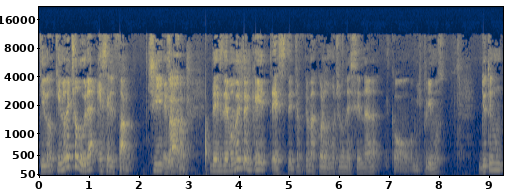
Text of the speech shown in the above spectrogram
Quien lo, quien lo ha hecho durar es el fan. Sí, Es el claro. fan. Desde el momento en que, este, yo, yo me acuerdo mucho de una escena con, con mis primos, Yo tengo,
